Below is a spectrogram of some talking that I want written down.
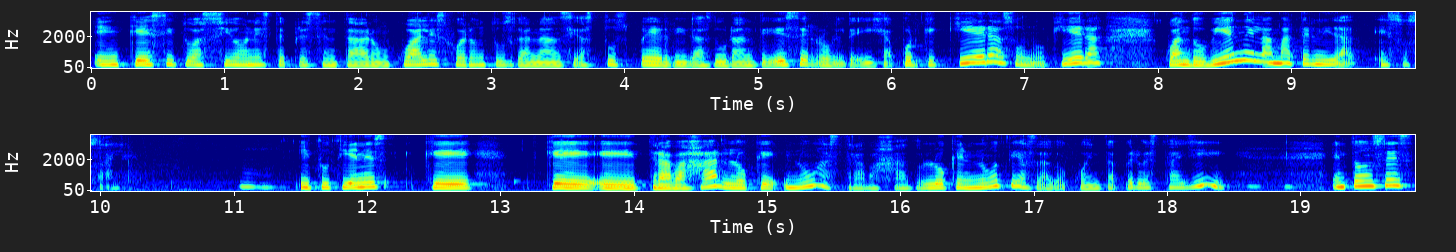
en qué situaciones te presentaron, cuáles fueron tus ganancias, tus pérdidas durante ese rol de hija. Porque quieras o no quieras, cuando viene la maternidad, eso sale. Mm. Y tú tienes que, eh, trabajar lo que no has trabajado, lo que no te has dado cuenta, pero está allí. Entonces,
